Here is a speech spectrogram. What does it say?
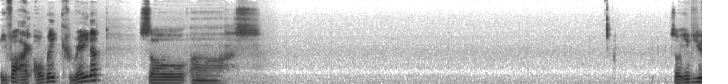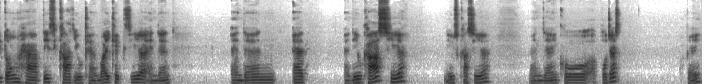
before I already created so uh, so if you don't have this card you can right click here and then and then add a new class here new class here and then call a project. Okay.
